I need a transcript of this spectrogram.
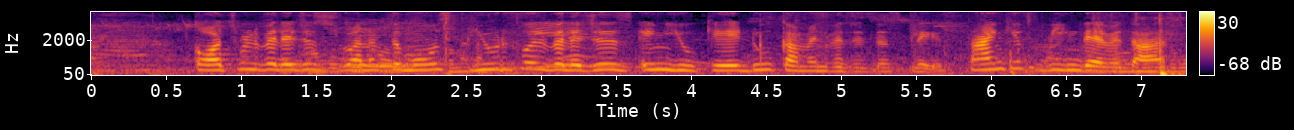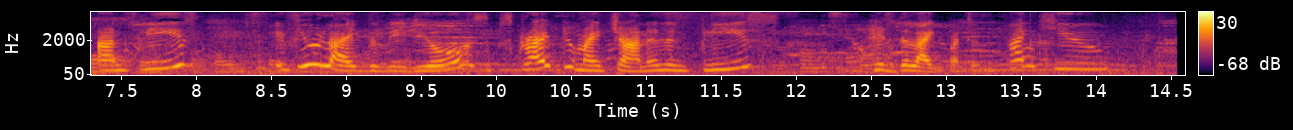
Cotswold village is one of the most beautiful villages in UK. Do come and visit this place. Thank you for being there with us. And please, if you like the video, subscribe to my channel and please hit the like button. Thank you.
